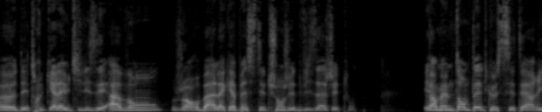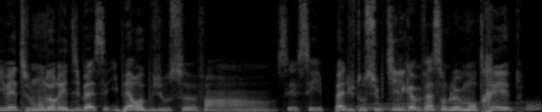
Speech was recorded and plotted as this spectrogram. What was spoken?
euh, des trucs qu'elle a utilisés avant, genre bah la capacité de changer de visage et tout. Et en même temps, peut-être que si c'était arrivé, tout le monde aurait dit bah c'est hyper obvious. Enfin, c'est c'est pas du tout subtil comme façon de le montrer et tout.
